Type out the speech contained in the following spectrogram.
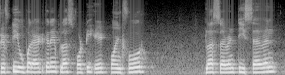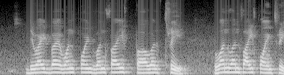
फिफ्टी ऊपर ऐड करें plus forty eight point four plus seventy seven divide by one point one five power three one one five point three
